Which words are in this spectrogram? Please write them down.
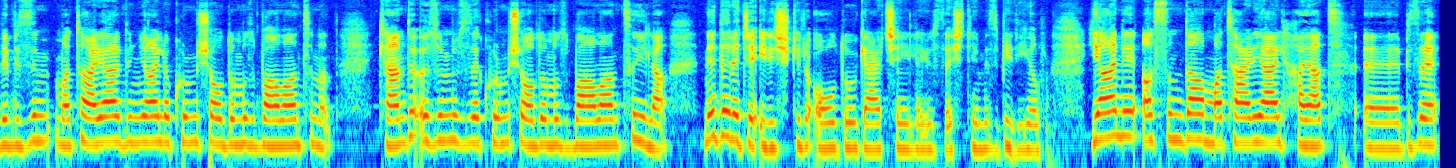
ve bizim materyal dünyayla kurmuş olduğumuz bağlantının kendi özümüzle kurmuş olduğumuz bağlantıyla ne derece ilişkili olduğu gerçeğiyle yüzleştiğimiz bir yıl. Yani aslında materyal hayat e, bize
